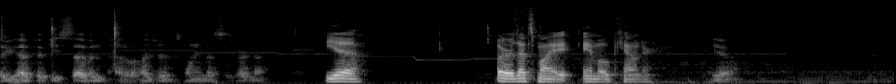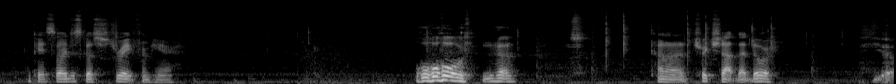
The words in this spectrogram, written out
So you have 57 out of 120 missiles right now. yeah. Or that's my ammo counter. Yeah. Okay, so I just go straight from here. Oh, yeah. kind of trick shot that door. Yeah.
